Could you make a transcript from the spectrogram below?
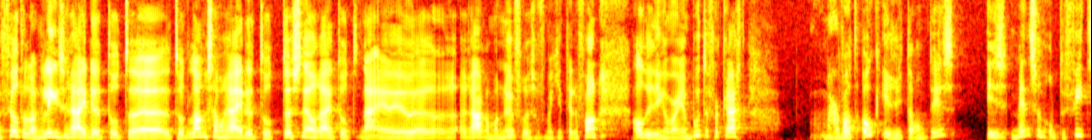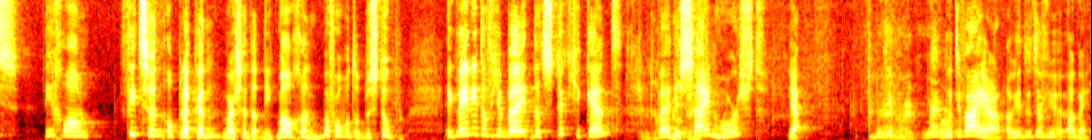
veel te lang links rijden, tot, eh, tot langzaam rijden, tot te snel rijden, tot nou, eh, rare manoeuvres of met je telefoon. Al die dingen waar je een boete voor krijgt. Maar wat ook irritant is, is mensen op de fiets die gewoon fietsen op plekken waar ze dat niet mogen. Bijvoorbeeld op de stoep. Ik weet niet of je bij dat stukje kent, bij de. Seinhorst. Ja. Moet die, Nee, moet die waaier aan? Oh, je doet even... Oké.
